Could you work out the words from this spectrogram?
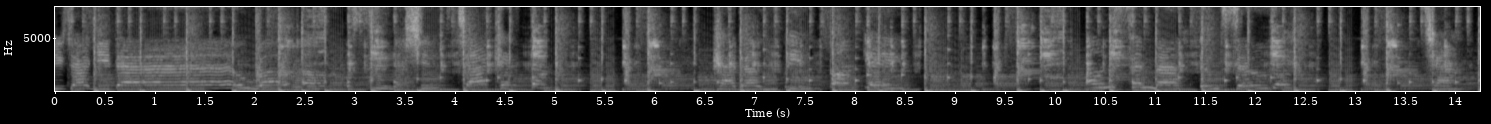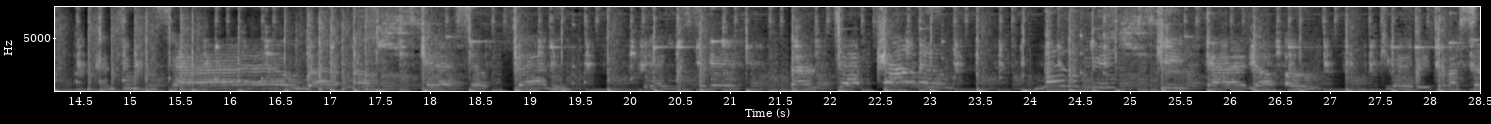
시작이다. 웃으며 시작했던 가벼운 핑퐁 게임 어느새 마음속에 장혹한 승부사. 계속되는 랠리 속에 motivação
